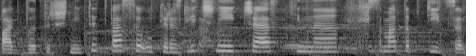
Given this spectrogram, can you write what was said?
пак вътрешните. Това са от различни части на самата птица.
